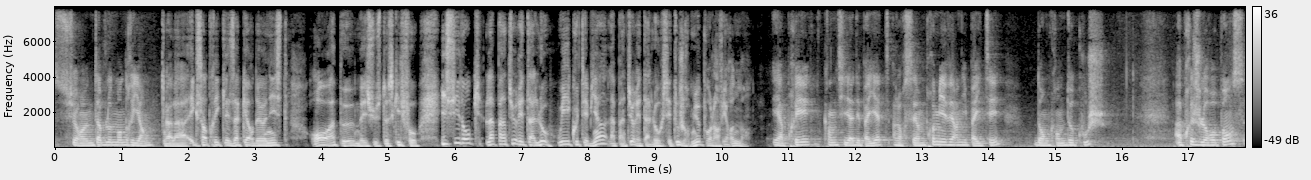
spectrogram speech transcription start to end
sur un tableau de Mondrian. Voilà, excentrique les accordéonistes. Oh, un peu, mais juste ce qu'il faut. Ici donc, la peinture est à l'eau. Oui, écoutez bien, la peinture est à l'eau. C'est toujours mieux pour l'environnement. Et après, quand il y a des paillettes, alors c'est un premier vernis pailleté, donc en deux couches. Après, je le repense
